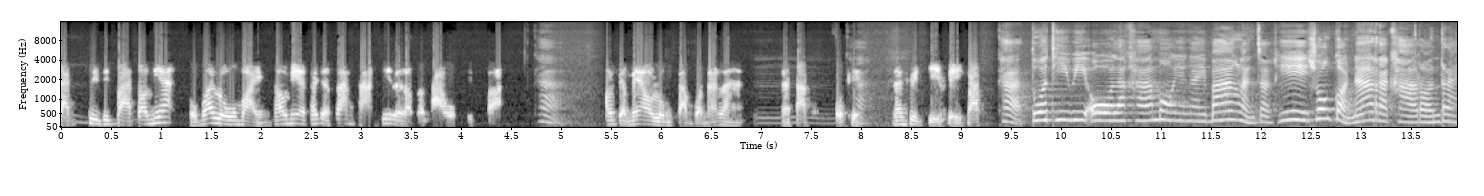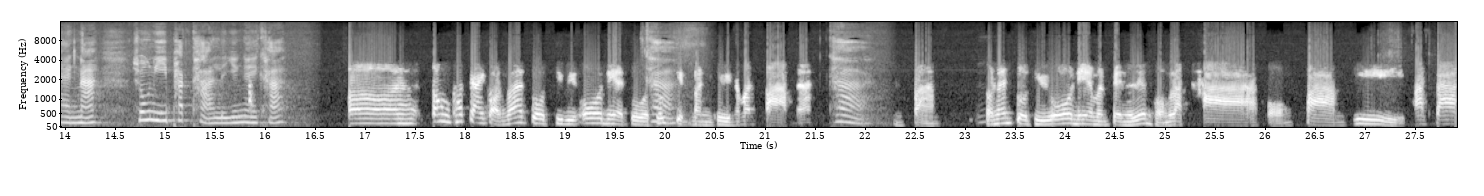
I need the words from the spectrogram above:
จาก40บาทตอนเนี้ย ผมว่าโลใหม่ของเขาเนี่ยเขาจะสร้างฐานที่ระดับราคา60บาทค่ะเขาจะไม่เอาลงต่ำกว่านั้นละฮะอืมนะครับโอเคค่ะนั่นคือ G4 ครับ ค่ะ ตัว TVO ล่ะคะมองยังไงบ้างหลังจากที่ช่วงก่อนหน้าราคาร้อนแรงนะ ช่วงนี้พักฐานหรือยังไงคะเอ่อต้องเข้าใจก่อนว่าตัว TVO เนี่ยตัวค่ะธุรกิจมันคือน้ำมันปาล์มนะ ค่ะปาล์ม เพราะฉะนั้นตัว TVO เนี่ยมันเป็นเรื่องของราคาของปาล์มที่ภาคใต้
